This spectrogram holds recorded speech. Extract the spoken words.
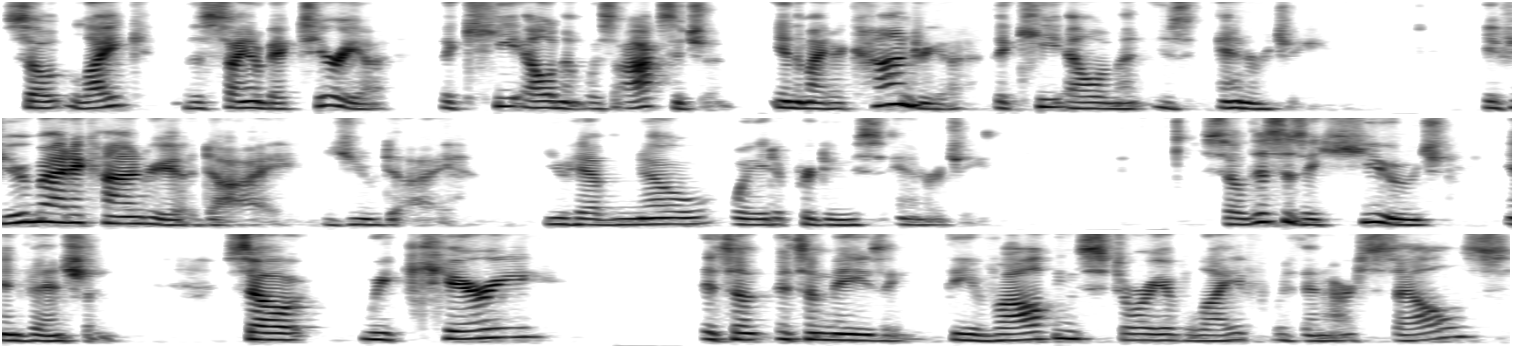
So like the cyanobacteria, the key element was oxygen. In the mitochondria, the key element is energy. If your mitochondria die, you die. You have no way to produce energy. So this is a huge invention. So we carry, it's, a, it's amazing, the evolving story of life within our cells.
